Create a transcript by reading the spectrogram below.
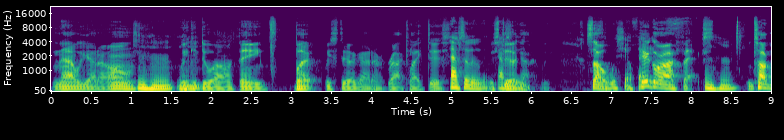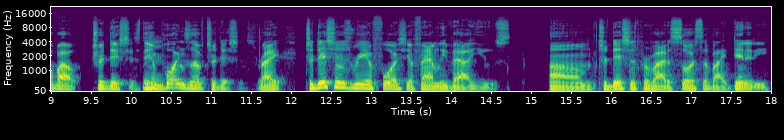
now we got our own. Mm-hmm, We can do our own thing, but we still gotta rock like this. Absolutely. We still absolutely. got it. So So here go our facts. Mhm. We talk about traditions, the Mhm. importance of traditions, right? Traditions reinforce your family values. Um, traditions provide a source of identity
